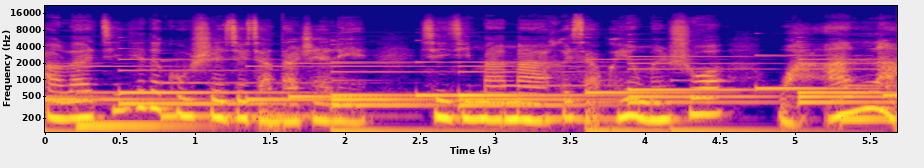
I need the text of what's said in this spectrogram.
好了，今天的故事就讲到这里，星星妈妈和小朋友们说晚安啦。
